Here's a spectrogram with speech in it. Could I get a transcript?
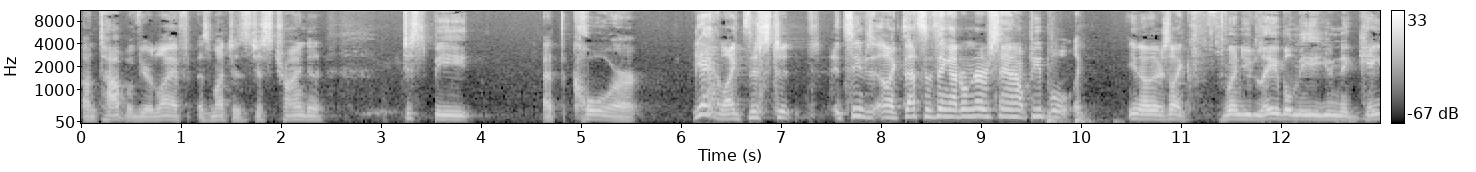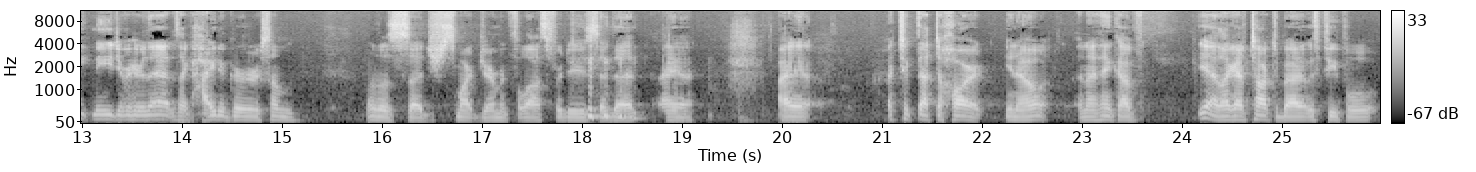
on top of your life as much as just trying to just be at the core. Yeah, like this. To, it seems like that's the thing. I don't understand how people like. You know, there's like when you label me, you negate me. Did you ever hear that? It's like Heidegger or some one of those uh, smart German philosopher dudes said that. I, uh, I, I took that to heart. You know, and I think I've yeah, like I've talked about it with people.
